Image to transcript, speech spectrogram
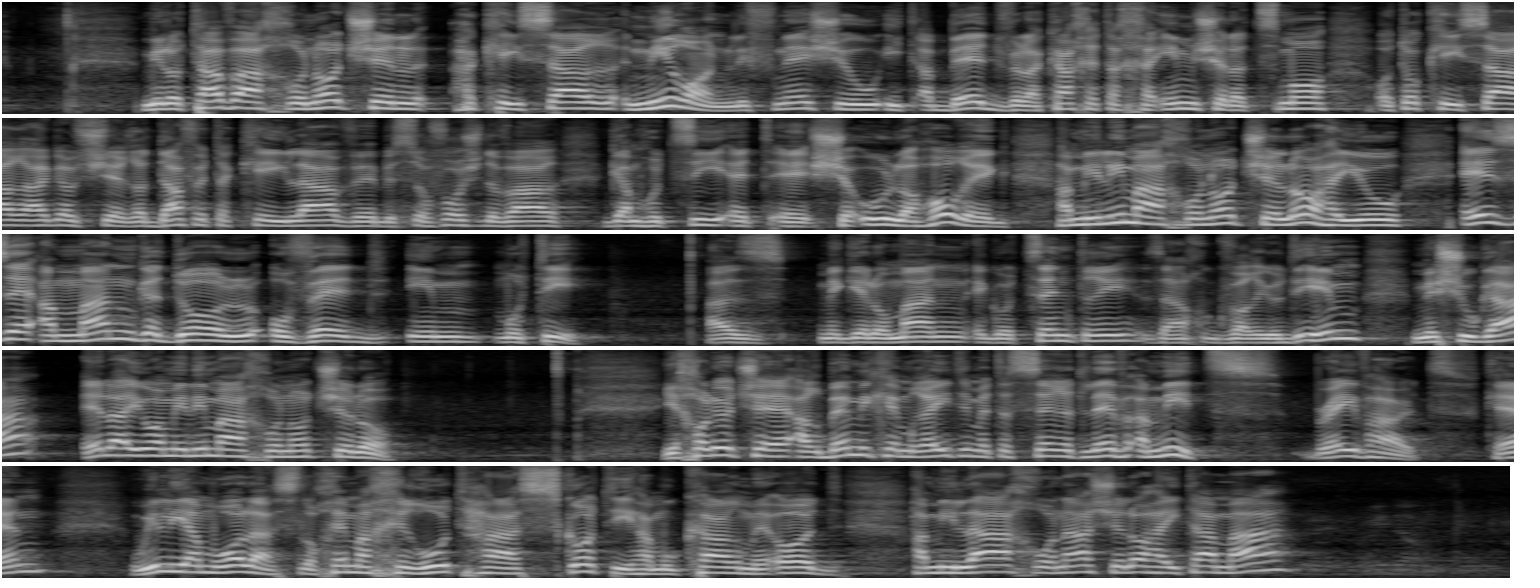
מילותיו האחרונות של הקיסר נירון לפני שהוא התאבד ולקח את החיים של עצמו, אותו קיסר אגב שרדף את הקהילה ובסופו של דבר גם הוציא את אה, שאול להורג, המילים האחרונות שלו היו איזה אמן גדול עובד עם מותי. אז מגלומן אגוצנטרי, זה אנחנו כבר יודעים, משוגע, אלה היו המילים האחרונות שלו. יכול להיות שהרבה מכם ראיתם את הסרט לב אמיץ, Braveheart, כן? ויליאם וולאס, לוחם החירות הסקוטי המוכר מאוד, המילה האחרונה שלו הייתה מה?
